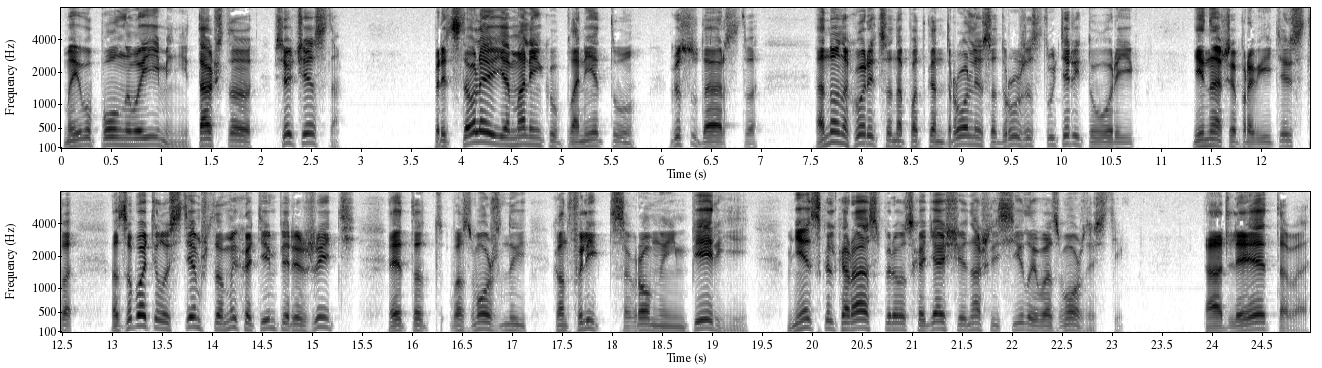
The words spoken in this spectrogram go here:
моего полного имени, так что все честно. Представляю я маленькую планету, государство. Оно находится на подконтрольной Содружеству территории, и наше правительство озаботилось тем, что мы хотим пережить этот возможный конфликт с огромной империей в несколько раз превосходящие наши силы и возможности. А для этого,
